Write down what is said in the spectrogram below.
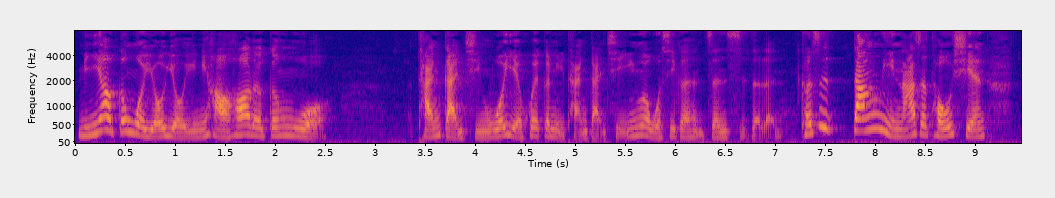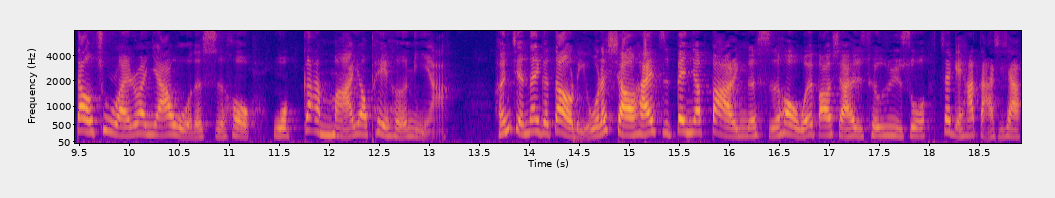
你要跟我有友谊，你好好的跟我。谈感情，我也会跟你谈感情，因为我是一个很真实的人。可是当你拿着头衔到处来乱压我的时候，我干嘛要配合你啊？很简单一个道理，我的小孩子被人家霸凌的时候，我会把我小孩子推出去说，再给他打几下，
